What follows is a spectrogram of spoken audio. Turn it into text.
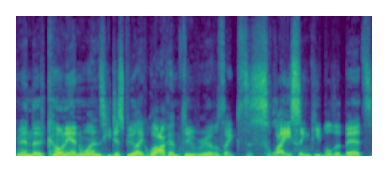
And then the Conan ones, he'd just be like walking through rooms, like slicing people to bits.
